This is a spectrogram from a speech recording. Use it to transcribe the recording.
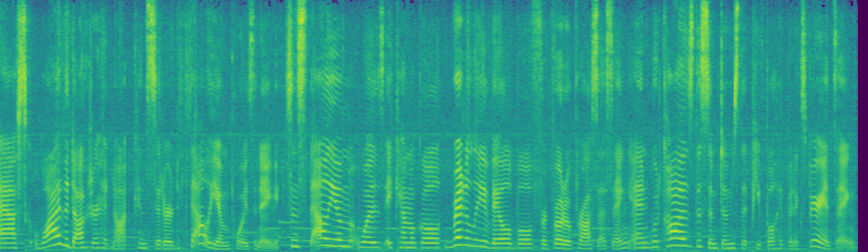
ask why the doctor had not considered thallium poisoning, since thallium was a chemical readily available for photoprocessing and would cause the symptoms that people had been experiencing.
